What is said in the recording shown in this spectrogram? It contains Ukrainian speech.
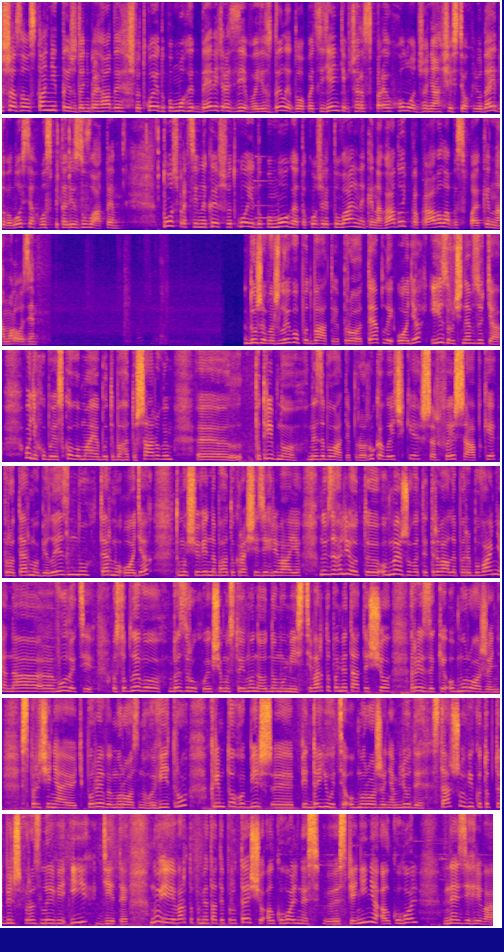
Лише за останній тиждень бригади швидкої допомоги 9 разів виїздили до пацієнтів через переохолодження. Шістьох людей довелося госпіталізувати. Тож працівники швидкої допомоги, а також рятувальники нагадують про правила безпеки на морозі. Дуже важливо подбати про теплий одяг і зручне взуття. Одяг обов'язково має бути багатошаровим. Е, Потрібно не забувати про рукавички, шарфи, шапки, про термобілизну, термоодяг, тому що він набагато краще зігріває. Ну і взагалі, от е, обмежувати тривале перебування на е, вулиці, особливо без руху, якщо ми стоїмо на одному місці. Варто пам'ятати, що ризики обморожень спричиняють пориви морозного вітру. Крім того, більш е, піддаються обмороженням люди старшого віку, тобто більш вразливі, і діти. Ну і варто пам'ятати про те, що алкогольне е, сп'яніння, алкоголь не зігріває.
